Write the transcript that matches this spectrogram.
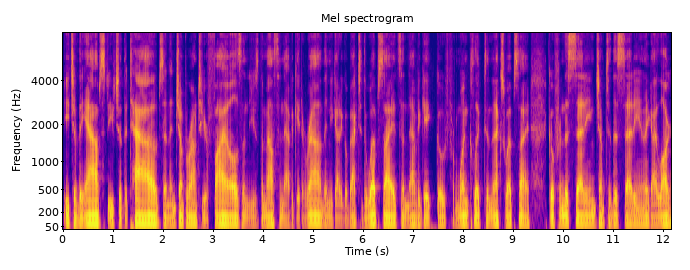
each of the apps, each of the tabs, and then jump around to your files and use the mouse to navigate around, then you got to go back to the websites and navigate, go from one click to the next website, go from this setting, jump to this setting, and they got log.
